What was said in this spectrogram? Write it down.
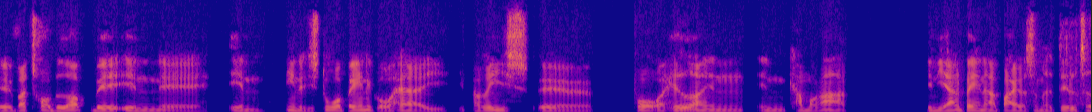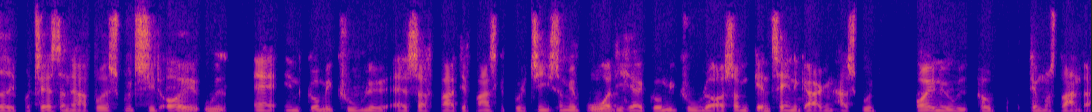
øh, var troppet op ved en, øh, en, en af de store banegårde her i, i Paris, øh, for at hedre en, en kammerat, en jernbanearbejder, som havde deltaget i protesterne og har fået skudt sit øje ud af en gummikugle, altså fra det franske politi, som jo bruger de her gummikugler, og som gentagende gange har skudt øjne ud på demonstranter.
